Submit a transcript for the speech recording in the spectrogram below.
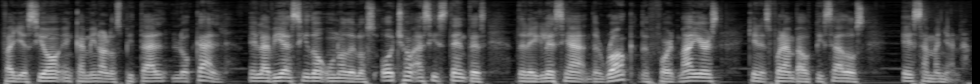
Falleció en camino al hospital local. Él había sido uno de los ocho asistentes de la iglesia The Rock de Fort Myers, quienes fueran bautizados esa mañana.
